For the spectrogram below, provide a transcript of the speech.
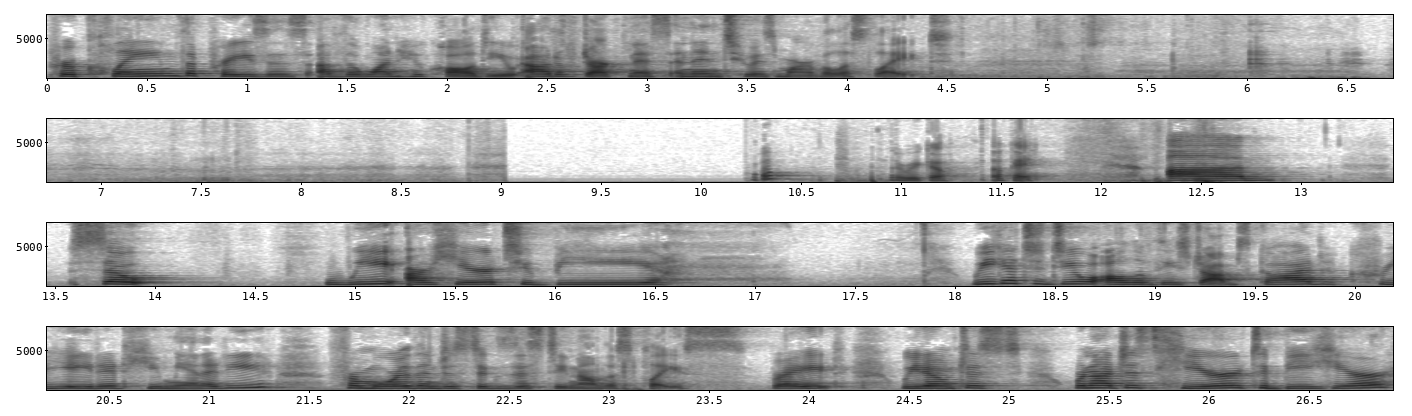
proclaim the praises of the one who called you out of darkness and into his marvelous light. There we go. Okay. Um, so we are here to be, we get to do all of these jobs. God created humanity for more than just existing on this place, right? We don't just, we're not just here to be here.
